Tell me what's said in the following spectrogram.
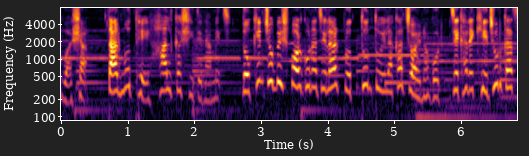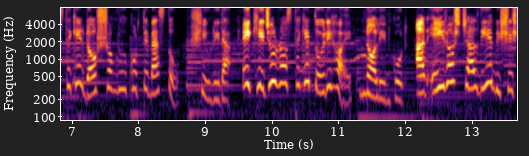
কুয়াশা, তার মধ্যে হালকা শীতে নামেজ। দক্ষিণ চব্বিশ পরগনা জেলার প্রত্যন্ত এলাকা জয়নগর, যেখানে খেজুর গাছ থেকে রস সংগ্রহ করতে ব্যস্ত শিউলিরা। এই খেজুর রস থেকে তৈরি হয় নলিনকুর আর এই রস চাল দিয়ে বিশেষ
